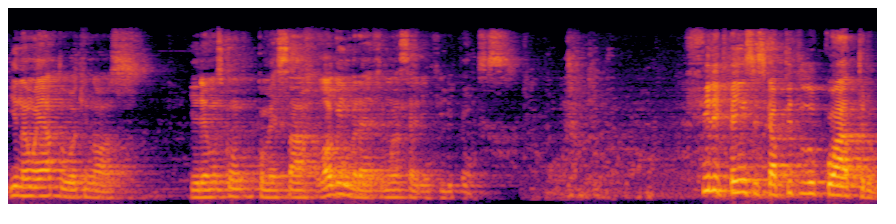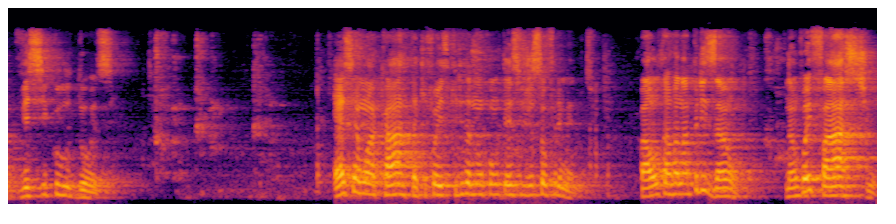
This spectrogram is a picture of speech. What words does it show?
E não é à toa que nós Iremos com começar logo em breve uma série em Filipenses. Filipenses capítulo 4, versículo 12. Essa é uma carta que foi escrita num contexto de sofrimento. Paulo estava na prisão. Não foi fácil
